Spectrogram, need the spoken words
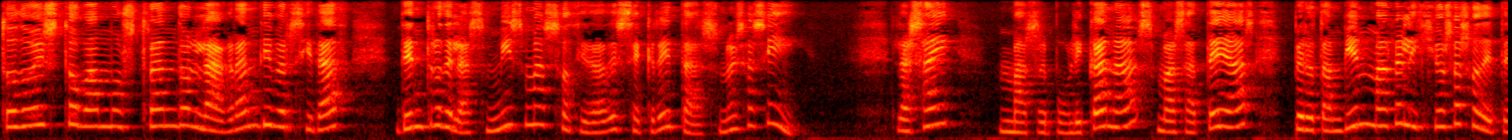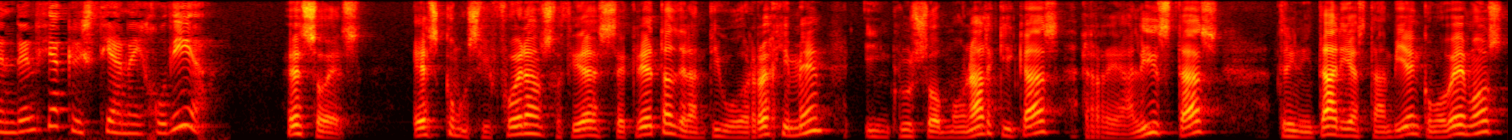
todo esto va mostrando la gran diversidad dentro de las mismas sociedades secretas, ¿no es así? Las hay más republicanas, más ateas, pero también más religiosas o de tendencia cristiana y judía. Eso es. Es como si fueran sociedades secretas del antiguo régimen, incluso monárquicas, realistas, trinitarias también, como vemos,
